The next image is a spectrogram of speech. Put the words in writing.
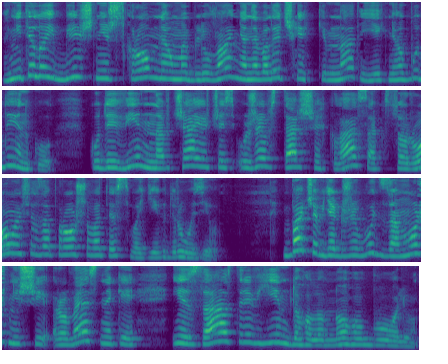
Гнітило й більш ніж скромне умеблювання невеличких кімнат їхнього будинку, куди він, навчаючись уже в старших класах, соромився запрошувати своїх друзів. Бачив, як живуть заможніші ровесники, і заздрив їм до головного болю.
